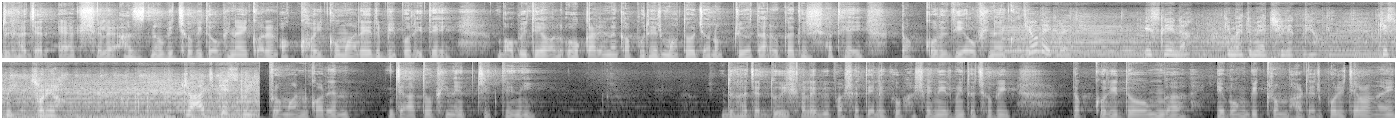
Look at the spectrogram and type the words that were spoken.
দুই সালে আজনবী ছবিতে অভিনয় করেন অক্ষয় কুমারের বিপরীতে ববি দেওয়াল ও কারিনা কাপুরের মতো জনপ্রিয় তারকাদের সাথে টক্কর দিয়ে অভিনয় করেন क्यों देख रहे थे इसलिए ना कि मैं तुम्हें अच्छी लगती हूँ किस में सोनिया राज किस में প্রমাণ করেন জাত অভিনেত্রী তিনি দু সালে বিপাশা তেলুগু ভাষায় নির্মিত ছবি টক্করি দঙ্গা এবং বিক্রম ভাটের পরিচালনায়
